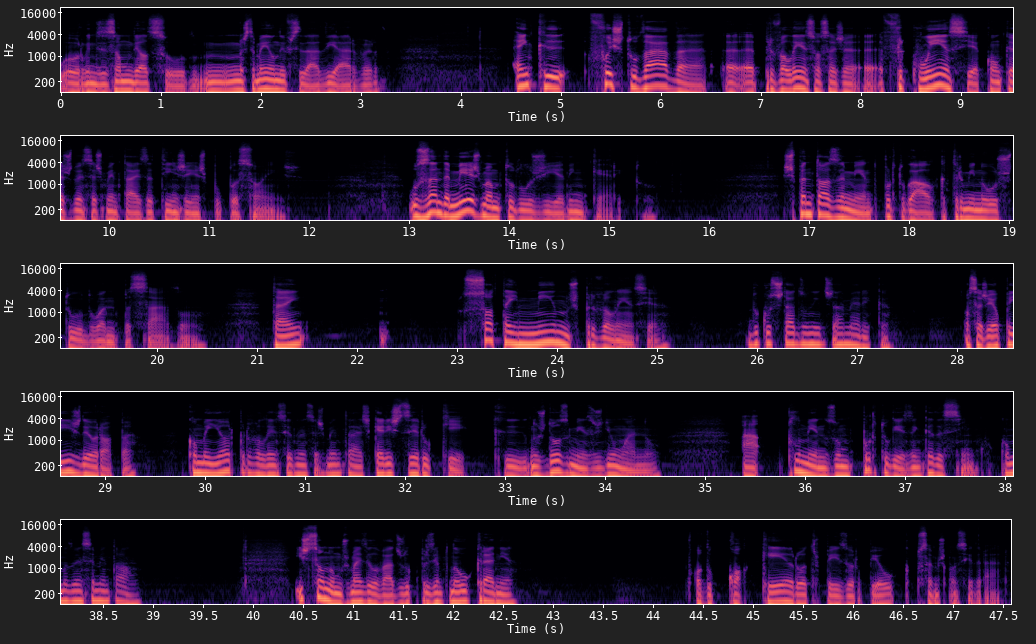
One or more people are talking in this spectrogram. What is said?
a Organização Mundial de Saúde, mas também a Universidade de Harvard, em que foi estudada a, a, prevalência, ou seja, a frequência com que as doenças mentais atingem as populações, usando a mesma metodologia de inquérito. Espantosamente, Portugal, que terminou o estudo o ano passado, tem só tem menos prevalência do que os Estados Unidos da América. Ou seja, é o país da Europa com maior prevalência de doenças mentais. Quer isto dizer o quê? Que nos 12 meses de um ano há pelo menos um português em cada cinco com uma doença mental. Isto são números mais elevados do que, por exemplo, na Ucrânia ou de qualquer outro país europeu que possamos considerar.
